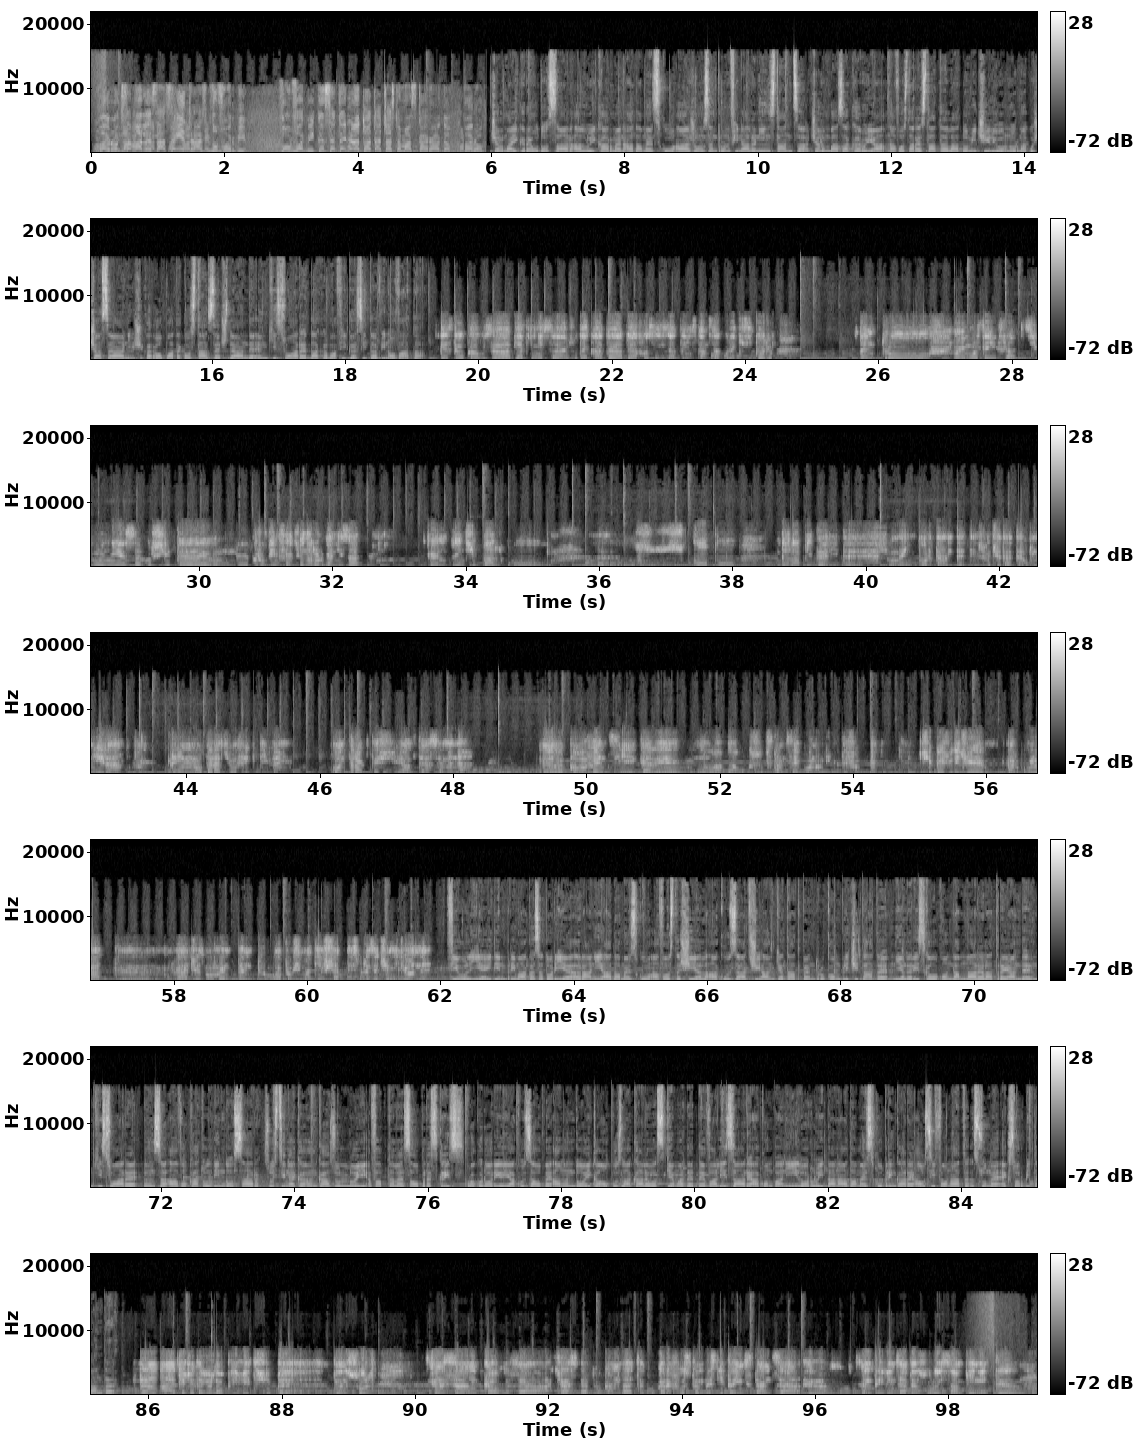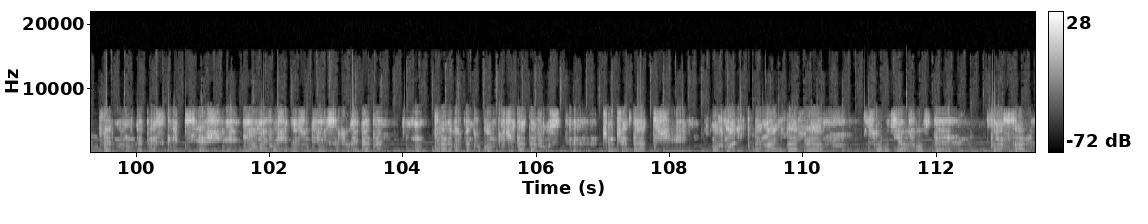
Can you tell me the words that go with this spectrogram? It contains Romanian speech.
Vă rog să mă lăsați să intrați, nu vorbim. Vom vorbi când se termină toată această mascaradă. Vă rog. Cel mai greu dosar al lui Carmen Adamescu a ajuns într-un final în instanță, cel în baza căruia a fost arestată la domiciliu în urmă cu șase ani și care o poate costa zeci de ani de închisoare dacă va fi găsită vinovată. Este o cauză abia trimisă în judecată, abia a fost sesizată instanța cu rechizitoriu pentru mai multe infracțiuni săvârșite în grup infracțional organizat, în principal cu uh, scopul de lapidării de sume importante din societatea Unirea prin operațiuni fictive, contracte și alte asemenea uh, convenții care nu aveau substanță economică, de fapt și prejudiciu e calculat uh, la acest moment pentru aproximativ 17 milioane. Fiul ei din prima căsătorie, Rani Adamescu, a fost și el acuzat și anchetat pentru complicitate. El riscă o condamnare la 3 ani de închisoare, însă avocatul din dosar susține că în cazul lui faptele s-au prescris. Procurorii îi acuzau pe amândoi că au pus la cale o schemă de devalizare a companiilor lui Dan Adamescu, prin care au sifonat sume exorbitante. Da, cercetările l-au privit și pe dânsul Însă în cauza aceasta deocamdată cu care a fost învestită instanța, în privința dânsului s-a împlinit uh, termenul de prescripție și n-a mai fost și dânsul trimis în judecată. Într-adevăr, pentru complicitate a fost uh, cercetat și urmărit penal, dar uh, soluția a fost de clasare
